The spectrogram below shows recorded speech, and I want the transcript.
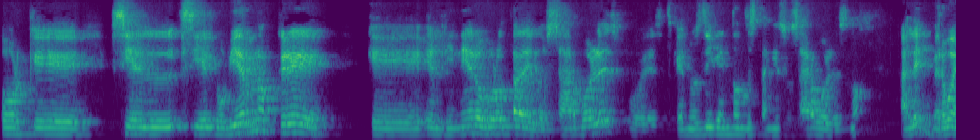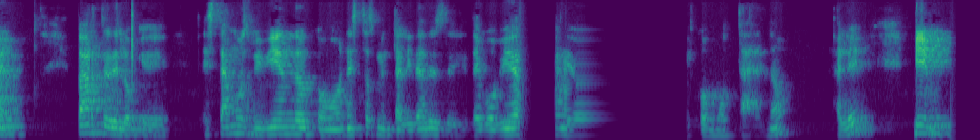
Porque si el, si el gobierno cree que el dinero brota de los árboles, pues que nos digan dónde están esos árboles, ¿no? ¿Vale? Pero bueno, parte de lo que estamos viviendo con estas mentalidades de, gobierno como tal, ¿no? ¿Vale? Bien,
